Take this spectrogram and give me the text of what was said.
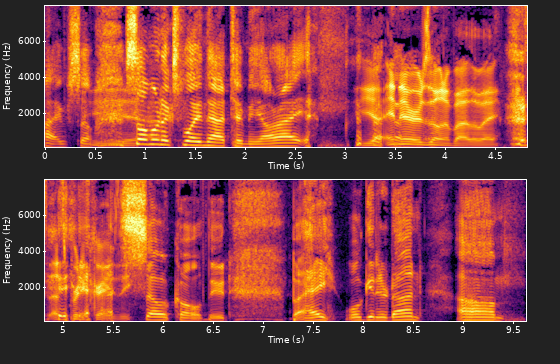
life. So, Yeah. someone explain that to me, all right? Yeah, in Arizona, by the way. That's, that's pretty Yeah, crazy. so cold, dude. But hey, we'll get it done. Um,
